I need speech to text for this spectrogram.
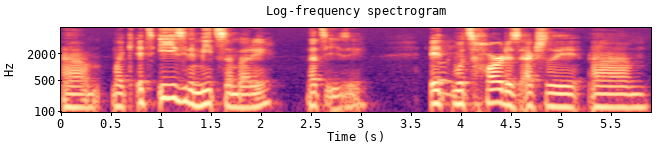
um like it's easy to meet somebody. That's easy. It Oh, yeah. what's hard is actually um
